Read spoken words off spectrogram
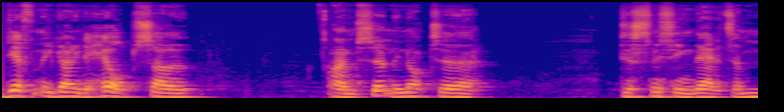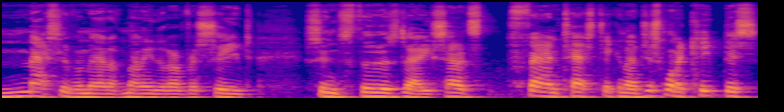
definitely going to help. So I'm certainly not uh, dismissing that. It's a massive amount of money that I've received since Thursday, so it's fantastic, and I just want to keep this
